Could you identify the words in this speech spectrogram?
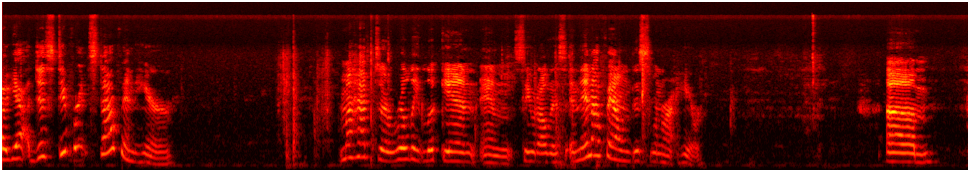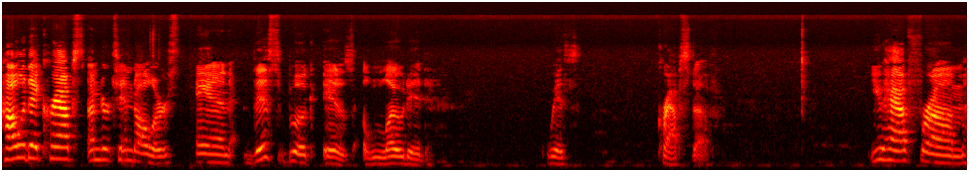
So yeah, just different stuff in here. I'm going to have to really look in and see what all this... And then I found this one right here. Um, Holiday Crafts under $10. And this book is loaded with craft stuff. You have from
